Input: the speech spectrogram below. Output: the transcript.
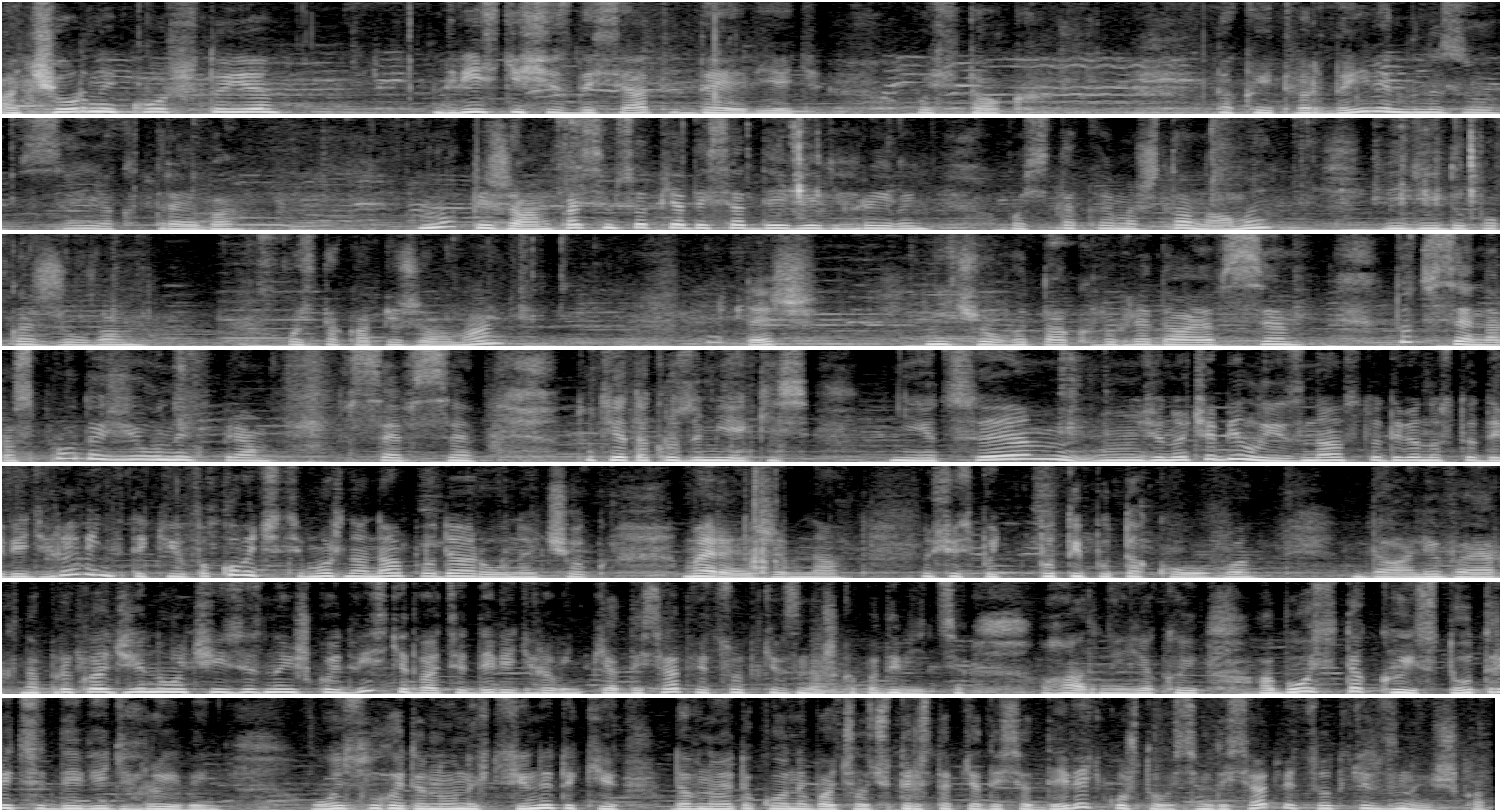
А чорний коштує 269. Ось так. Такий твердий він внизу, все як треба. Ну, піжамка 759 гривень. Ось такими штанами. Відійду, покажу вам. Ось така піжама. Ну, теж нічого так виглядає все. Тут все на розпродажі у них, прям все-все. Тут, я так розумію, якісь. Ні, це жіноча білизна 199 гривень. В такій упаковочці можна на подаруночок. Мереживна. Ну, щось по, по типу такого. Далі верх, наприклад, жіночий зі знижкою 229 гривень, 50% знижка. Подивіться, гарний який. Або ось такий 139 гривень. Ой, слухайте, ну у них ціни такі. Давно я такого не бачила. 459 коштував 70% знижка.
